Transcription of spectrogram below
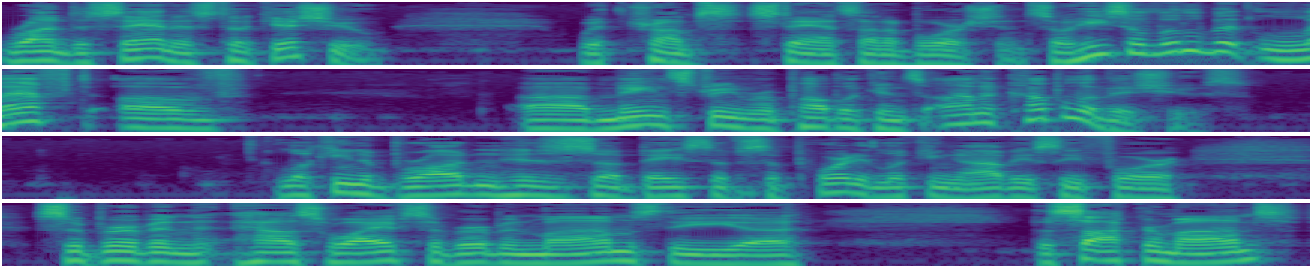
Ron DeSantis took issue with Trump's stance on abortion. So he's a little bit left of uh, mainstream Republicans on a couple of issues, looking to broaden his uh, base of support. He's looking obviously for suburban housewives, suburban moms, the uh, the soccer moms.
